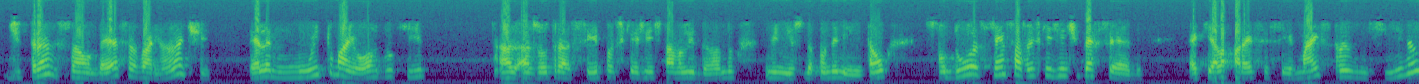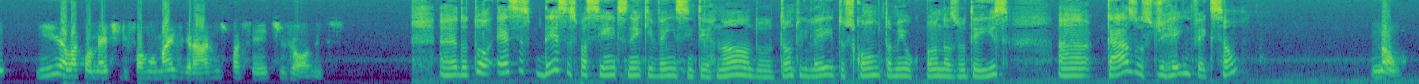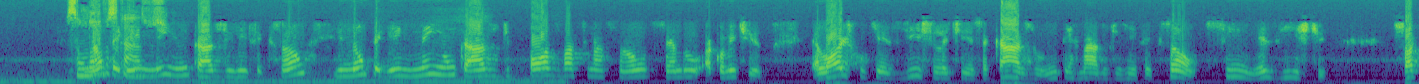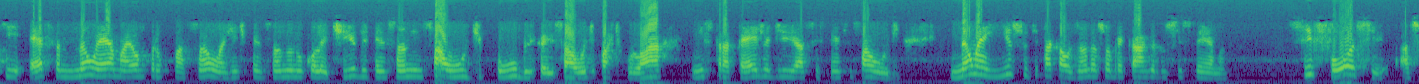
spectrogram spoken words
de transição dessa variante ela é muito maior do que a, as outras cepas que a gente estava lidando no início da pandemia. Então, são duas sensações que a gente percebe. É que ela parece ser mais transmissível e ela comete de forma mais grave os pacientes jovens. É, doutor, esses, desses pacientes né, que vêm se internando, tanto em leitos como também ocupando as UTIs, ah, casos de reinfecção? Não. São novos casos? Não peguei nenhum caso de reinfecção e não peguei nenhum caso de pós-vacinação sendo acometido. É lógico que existe, Letícia, caso internado de reinfecção? Sim, existe. Só que essa não é a maior preocupação, a gente pensando no coletivo e pensando em saúde pública e saúde particular, em estratégia de assistência à saúde. Não é isso que está causando a sobrecarga do sistema. Se fosse, as,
